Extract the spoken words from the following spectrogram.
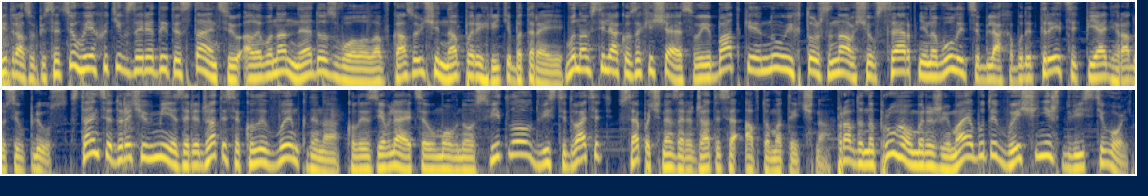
Відразу після цього я хотів зарядити станцію, але вона не дозволила, вказуючи на перегріті батареї. Вона всіляко захищає свої батки. Ну і хто ж знав, що в серпні на вулиці бляха буде 35 градусів плюс. Станція, до речі, вміє заряджатися, коли вимкнена. Коли з'являється умовно світло, в 220 все почне заряджатися автоматично. Правда, напруга у мережі має бути вище, ніж 200 вольт.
